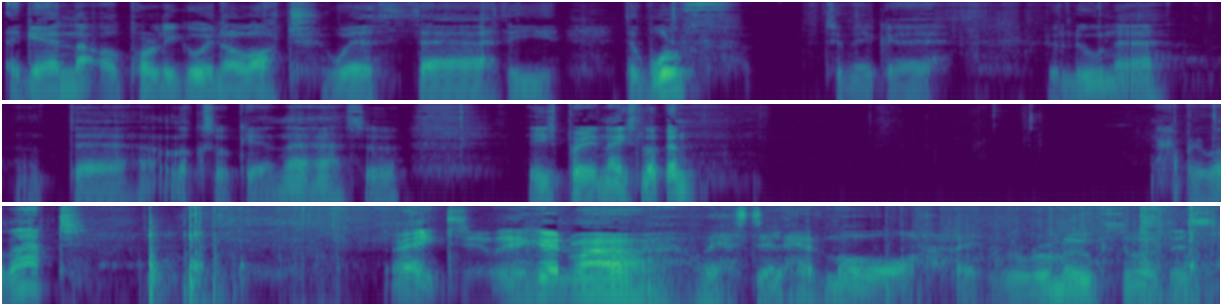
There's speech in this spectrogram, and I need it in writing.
again, that'll probably go in a lot with uh, the the wolf to make a, the Luna. That, uh, that looks okay in there. So, he's pretty nice looking. Happy with that. Right, we got more. We still have more. Right, we'll remove some of this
